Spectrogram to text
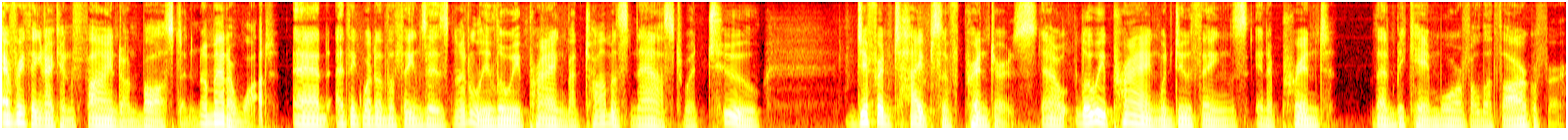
everything I can find on Boston, no matter what. And I think one of the things is not only Louis Prang, but Thomas Nast were two different types of printers. Now, Louis Prang would do things in a print that became more of a lithographer.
